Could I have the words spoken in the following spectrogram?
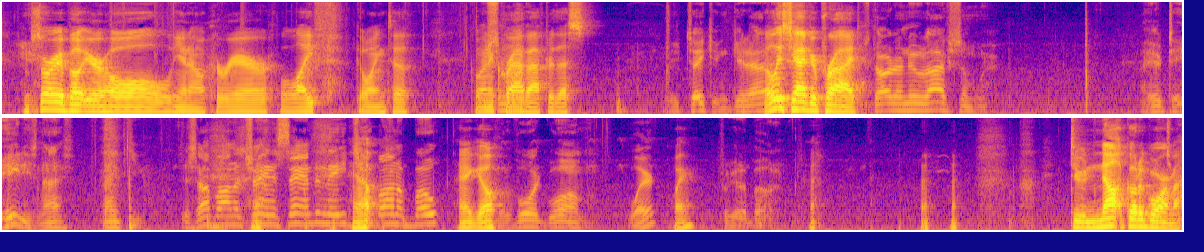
I'm sorry about your whole, you know, career, life going to going to crap up. after this. You take get out. At least you have your pride. Start a new life somewhere. I hear Tahiti's nice. Thank you. Just hop on a train to Saint Denis, Yep. jump on a boat, There you go. avoid Guarma. Where? Where? Forget about it. Do not go to Guarma.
